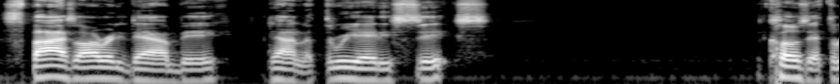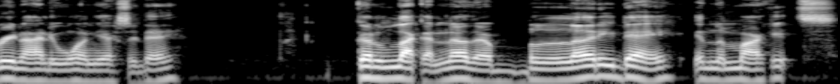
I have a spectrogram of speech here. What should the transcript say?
SPY's already down big, down to 386. Closed at 391 yesterday. Gonna look like another bloody day in the markets.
